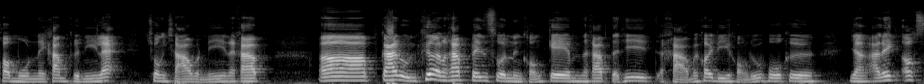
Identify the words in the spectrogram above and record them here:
ข้อมูลในค่ำคืนนี้และช่วงเช้าวันนี้นะครับ การอุ่นเครื่องนะครับเป็นส่วนหนึ่งของเกมนะครับ แต่ที่ข่าวไม่ค่อยดีของลิเวอร์พูลคือ อย่างอเล็กออกเซ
